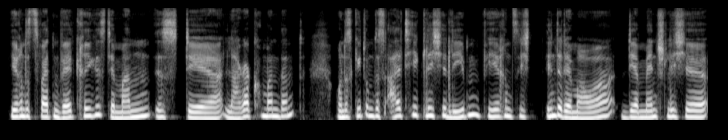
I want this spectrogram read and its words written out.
während des Zweiten Weltkrieges. Der Mann ist der Lagerkommandant und es geht um das alltägliche Leben, während sich hinter der Mauer der menschliche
